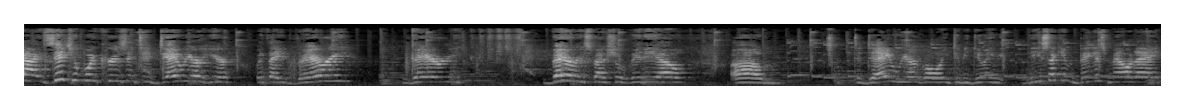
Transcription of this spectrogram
guys, it's your boy Cruz, and today we are here with a very, very, very special video. Um, today we are going to be doing the second biggest mail day.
